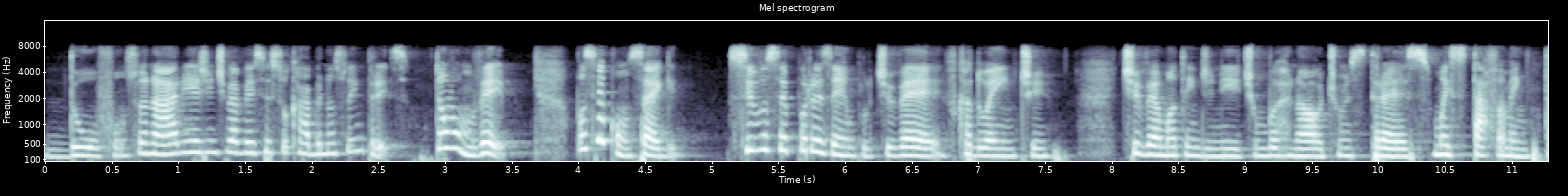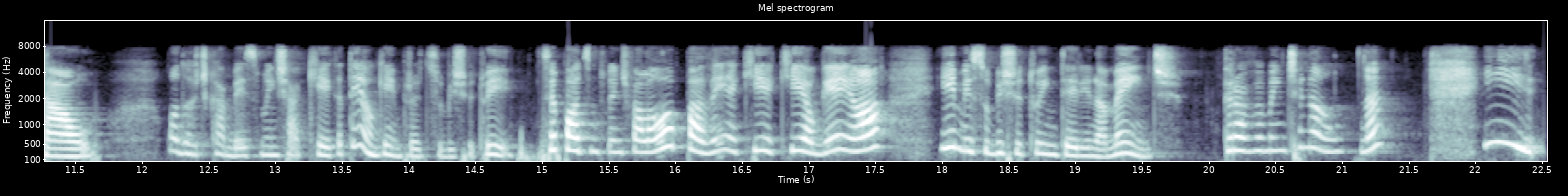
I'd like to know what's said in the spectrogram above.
do funcionário e a gente vai ver se isso cabe na sua empresa. Então vamos ver? Você consegue se você, por exemplo, tiver ficar doente, tiver uma tendinite, um burnout, um estresse, uma estafa mental, uma dor de cabeça, uma enxaqueca, tem alguém para te substituir? Você pode simplesmente falar: opa, vem aqui, aqui, alguém, ó, e me substitui interinamente? Provavelmente não, né? E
